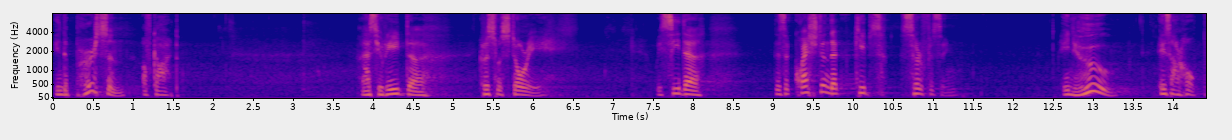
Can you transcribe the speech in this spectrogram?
in the person of God. As you read the Christmas story, we see the, there's a question that keeps surfacing In who is our hope?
